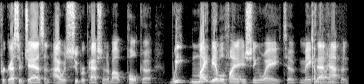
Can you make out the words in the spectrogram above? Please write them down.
progressive jazz and I was super passionate about polka, we might be able to find an interesting way to make that happen.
